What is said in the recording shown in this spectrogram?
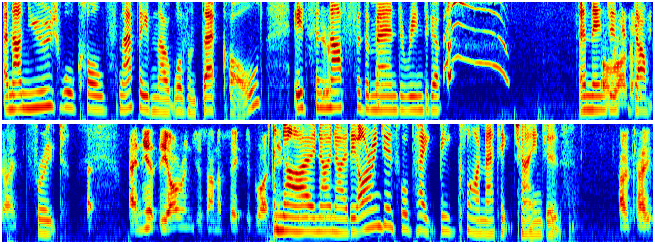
an unusual cold snap, even though it wasn't that cold, it's enough for the mandarin to go "Ah!" and then All just right, dump okay. fruit. And yet the orange is unaffected right No, no, no. The oranges will take big climatic changes. Okay.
